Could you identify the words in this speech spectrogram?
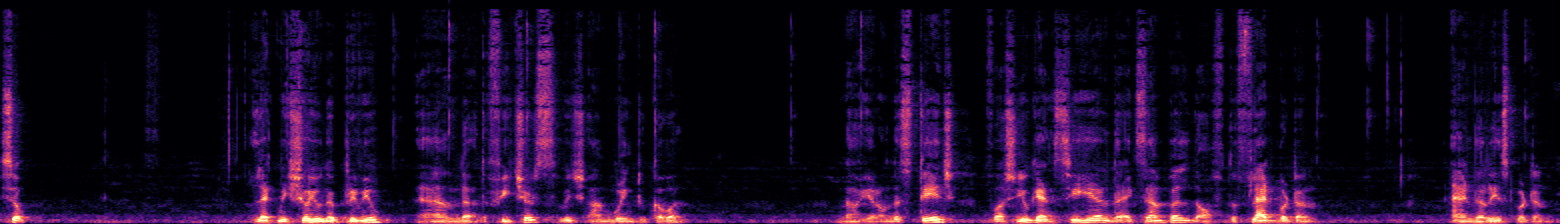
So let me show you the preview and uh, the features which I'm going to cover. Now here on the stage first you can see here the example of the flat button and the raised button.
